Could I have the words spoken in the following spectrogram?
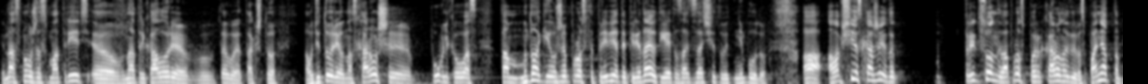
и нас нужно смотреть э, в- на Триколоре в ТВ. Так что аудитория у нас хорошая, публика у вас, там многие уже просто приветы передают, я это за- зачитывать не буду. А, а вообще скажи, это традиционный вопрос про коронавирус. Понятно,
